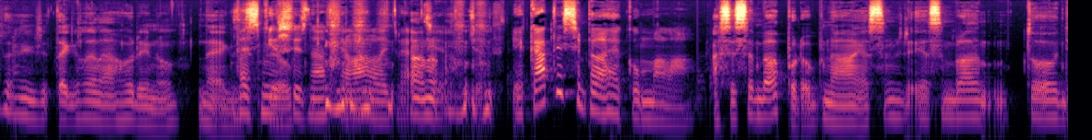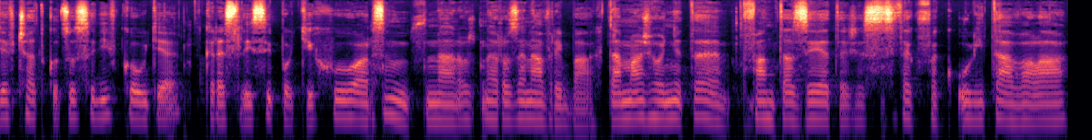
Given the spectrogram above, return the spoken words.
Takže takhle náhody, no, neexistují. Vesmír si znám dělá legraci. Jaká ty jsi byla jako malá? Asi jsem byla podobná. Já jsem, já jsem byla to děvčátko, co sedí v koutě, kreslí si potichu a jsem narozená v rybách. Tam máš hodně té fantazie, takže jsem si tak fakt ulítávala.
